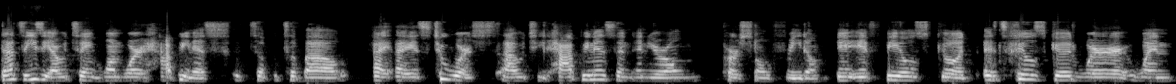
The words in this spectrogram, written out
That's easy. I would say one word happiness. It's, a, it's about, I, I, it's two words. I would say happiness and, and your own personal freedom. It, it feels good. It feels good where when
